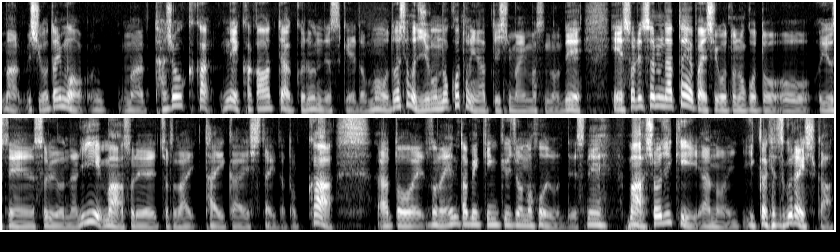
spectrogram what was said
まあ仕事にも、まあ多少かか、ね、関わってはくるんですけれども、どうしても自分のことになってしまいますので、えー、それするんだったらやっぱり仕事のことを優先するようになり、まあそれちょっと大会したりだとか、あと、そのエンタメ研究所の方でもですね、まあ正直、あの、1ヶ月ぐらいしか、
